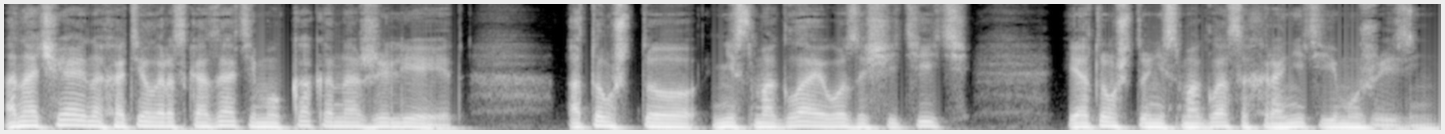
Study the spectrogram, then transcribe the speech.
Она отчаянно хотела рассказать ему, как она жалеет, о том, что не смогла его защитить, и о том, что не смогла сохранить ему жизнь.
